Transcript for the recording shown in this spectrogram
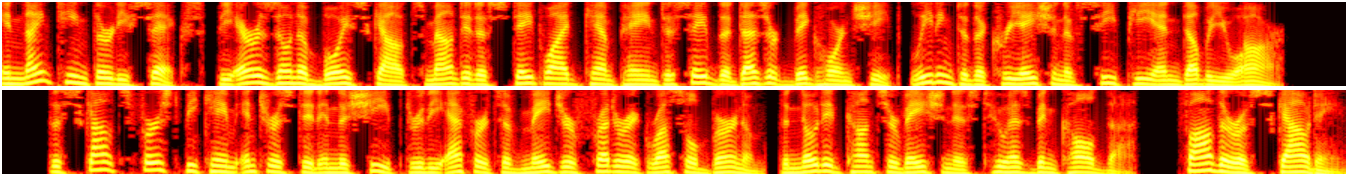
In 1936, the Arizona Boy Scouts mounted a statewide campaign to save the desert bighorn sheep, leading to the creation of CPNWR. The Scouts first became interested in the sheep through the efforts of Major Frederick Russell Burnham, the noted conservationist who has been called the «father of Scouting».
